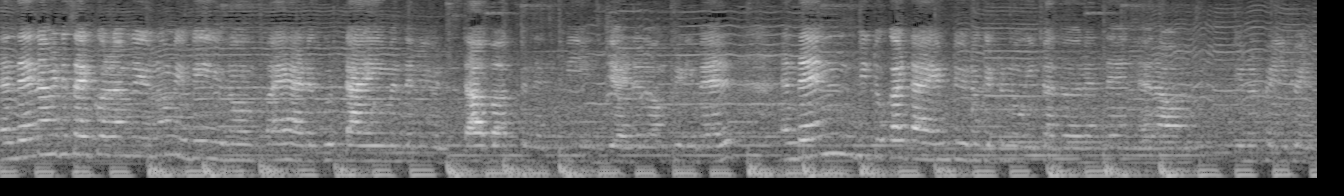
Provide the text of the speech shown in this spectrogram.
And then I decided करलाम you know maybe you know I had a good time and then we went to Starbucks and then we enjoyed along pretty well. And then we took our time to you know get to know each other and then around you know 2020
